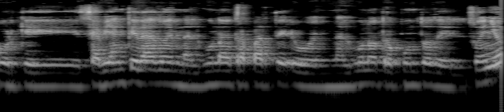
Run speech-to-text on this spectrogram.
porque se habían quedado en alguna otra parte o en algún otro punto del sueño.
